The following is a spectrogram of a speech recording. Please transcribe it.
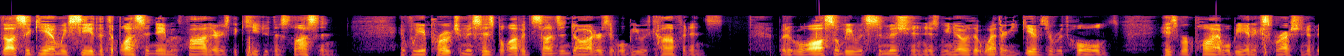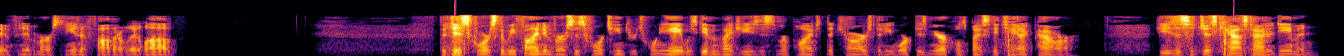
Thus again we see that the blessed name of Father is the key to this lesson. If we approach Him as His beloved sons and daughters, it will be with confidence. But it will also be with submission, as we know that whether He gives or withholds, His reply will be an expression of infinite mercy and of fatherly love. The discourse that we find in verses 14 through 28 was given by Jesus in reply to the charge that he worked his miracles by satanic power. Jesus had just cast out a demon.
